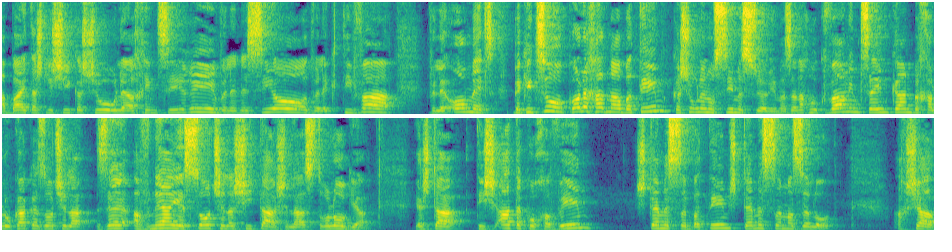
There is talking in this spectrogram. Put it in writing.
הבית השלישי קשור לאחים צעירים ולנסיעות ולכתיבה ולאומץ. בקיצור, כל אחד מהבתים קשור לנושאים מסוימים. אז אנחנו כבר נמצאים כאן בחלוקה כזאת של, זה אבני היסוד של השיטה, של האסטרולוגיה. יש את תשעת הכוכבים, 12 בתים, 12 מזלות. עכשיו,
